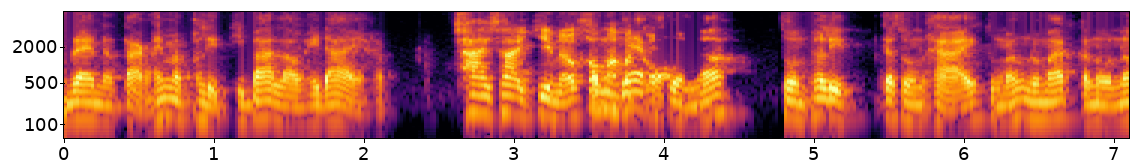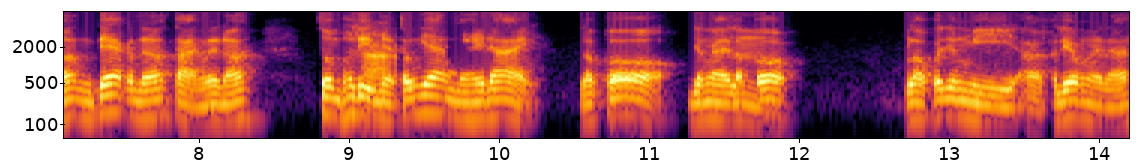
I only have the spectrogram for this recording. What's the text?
แบรนด์ต่างๆ ให้มาผลิตที่บ้านเราให้ได้ครับ ใช่ใช่กินแล้วเข้ามาแยกส่วนเนาะส่วนผลิตกับส่วนขายถูกไหมคุณโทมัสกับนนเนาะแยกกันเนาะต่างเลยเนาะส่วนผลิตเนี่ยต้องแยกมาให้ได้ แล้วก็ยังไงแล้วก็ เราก็ยังมีอ่าเขาเรียกว่าไงนะ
